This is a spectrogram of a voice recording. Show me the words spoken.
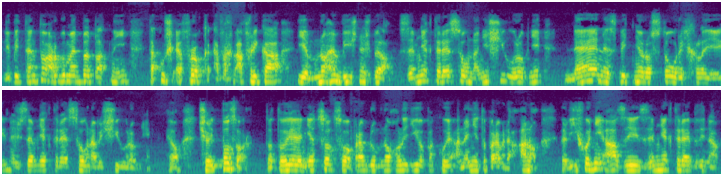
Kdyby tento argument byl platný, tak už Afrika je mnohem výš, než byla. Země, které jsou na nižší úrovni, ne nezbytně rostou rychleji než země, které jsou na vyšší úrovni. Jo? Čili pozor, Toto je něco, co opravdu mnoho lidí opakuje a není to pravda. Ano, ve východní Asii země, které byly na,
